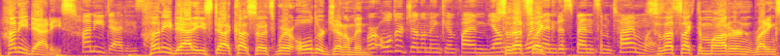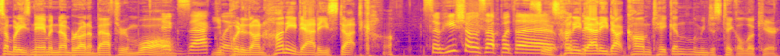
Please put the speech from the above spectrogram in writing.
Honey Daddies. Honey Daddies. Honeydaddies.com. So it's where older gentlemen. Where older gentlemen can find younger So that's women like- to spend some time with. So that's like the modern writing somebody's name and number on a bathroom wall. Exactly. You put it on honeydaddies.com. So he shows up with a. Is with the- honeydaddy.com taken? Let me just take a look here.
